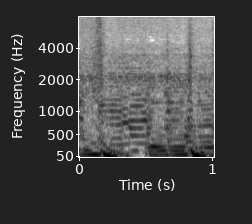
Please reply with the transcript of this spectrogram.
Yeah.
